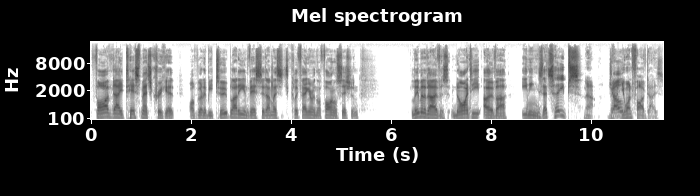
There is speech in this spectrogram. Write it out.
Five day Test match cricket. I've got to be too bloody invested unless it's a cliffhanger in the final session. Limited overs, 90 over innings. That's heaps. No, no, Joel- you want five days.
